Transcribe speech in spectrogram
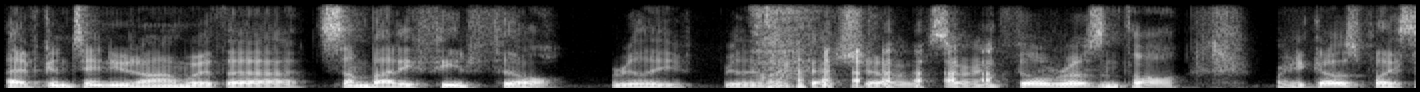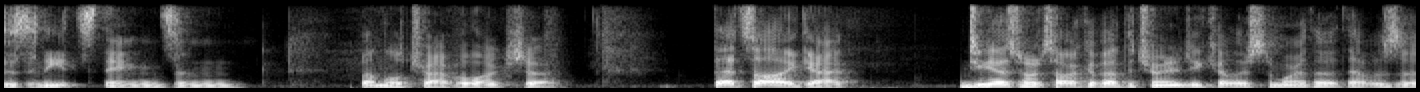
I've continued on with uh, somebody feed Phil. Really, really like that show starring Phil Rosenthal, where he goes places and eats things and fun little travelogue show. That's all I got. Do you guys want to talk about the Trinity Killer some more though? That was a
